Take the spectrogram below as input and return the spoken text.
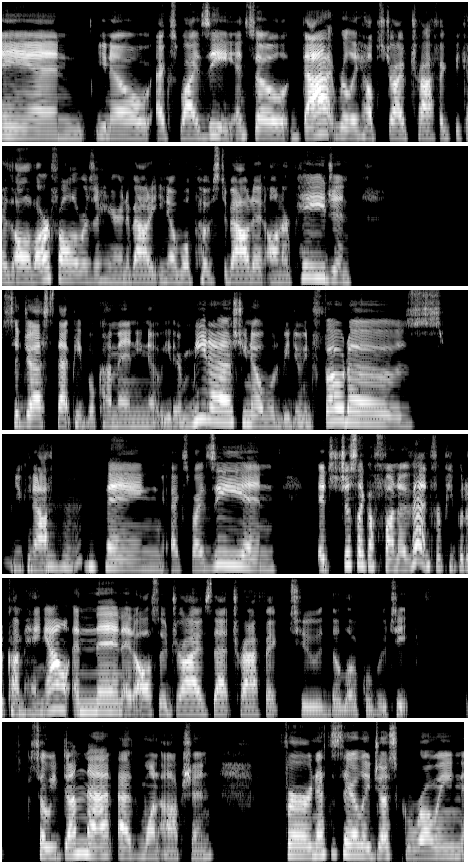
and you know xyz and so that really helps drive traffic because all of our followers are hearing about it you know we'll post about it on our page and suggest that people come in you know either meet us you know we'll be doing photos you can ask mm-hmm. anything xyz and it's just like a fun event for people to come hang out and then it also drives that traffic to the local boutique so we've done that as one option for necessarily just growing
